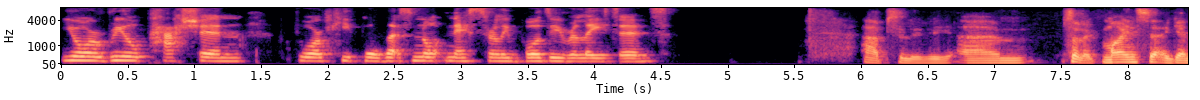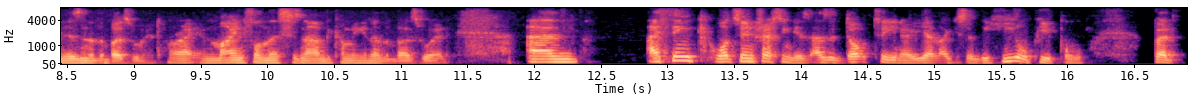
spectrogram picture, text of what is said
your real passion for people that's not necessarily body related. Absolutely. Um, so, look, mindset again is another buzzword, right? And mindfulness is now becoming another buzzword. And I think what's interesting is as a doctor, you know, yeah, like I said, we heal people, but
